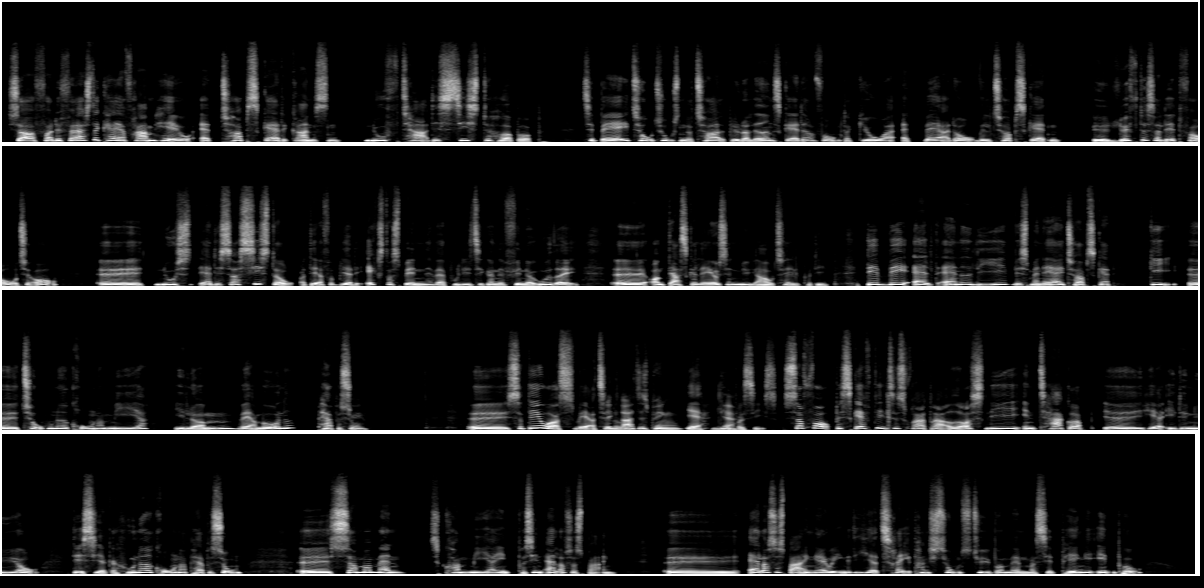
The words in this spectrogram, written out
Så for det første kan jeg fremhæve, at topskattegrænsen nu tager det sidste hop op. Tilbage i 2012 blev der lavet en skattereform, der gjorde, at hvert år vil topskatten øh, løfte sig lidt fra år til år. Øh, nu er det så sidste år, og derfor bliver det ekstra spændende, hvad politikerne finder ud af, øh, om der skal laves en ny aftale på det. Det vil alt andet lige, hvis man er i topskat, give øh, 200 kroner mere i lommen hver måned per person. Okay. Øh, så det er jo også værd til noget. Det er gratis penge. Ja, lige ja. præcis. Så får beskæftigelsesfradraget også lige en tak op øh, her i det nye år. Det er cirka 100 kroner per person. Øh, så må man komme mere ind på sin aldersopsparing. Øh, aldersopsparing er jo en af de her tre pensionstyper, man må sætte penge ind på.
